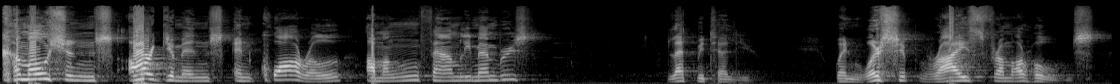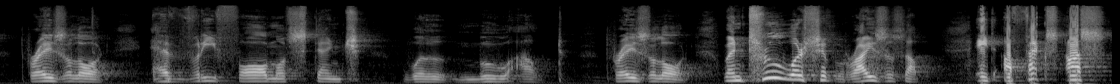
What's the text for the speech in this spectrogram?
commotions, arguments, and quarrel among family members. Let me tell you, when worship rises from our homes, praise the Lord, every form of stench will move out. Praise the Lord. When true worship rises up, it affects us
